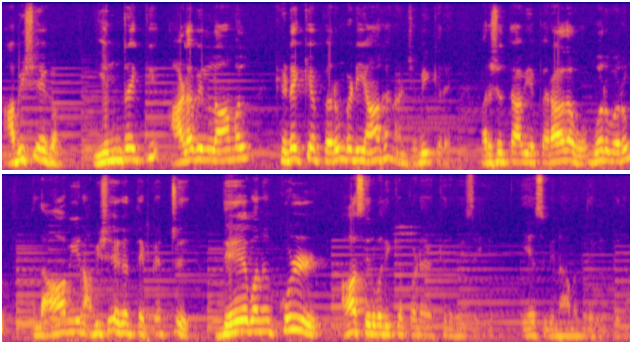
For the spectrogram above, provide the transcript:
அபிஷேகம் இன்றைக்கு அளவில்லாமல் கிடைக்க பெறும்படியாக நான் ஜெபிக்கிறேன். பரிசுத்தாவியை பெறாத ஒவ்வொருவரும் அந்த ஆவியின் அபிஷேகத்தை பெற்று தேவனுக்குள் ஆசீர்வதிக்கப்பட கிருவை செய்யும். இயேசுவின் நாமத்தில் பிதா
